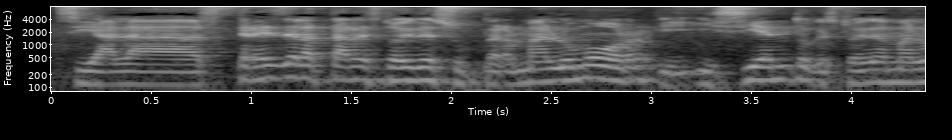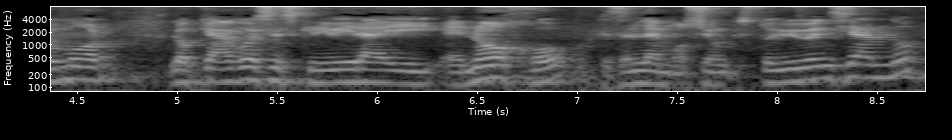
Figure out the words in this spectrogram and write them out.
si a las 3 de la tarde estoy de súper mal humor y, y siento que estoy de mal humor, lo que hago es escribir ahí enojo, porque esa es la emoción que estoy vivenciando,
